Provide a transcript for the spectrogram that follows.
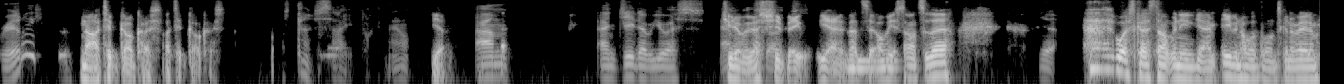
Really? No, I tipped Gold Coast. I tipped Gold Coast. I was gonna say, fucking hell. Yep. Um, and GWS. and GWS should be. Yeah, that's the obvious answer there. Yeah. West Coast aren't winning a game. Even Hawthorn's going to beat them.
